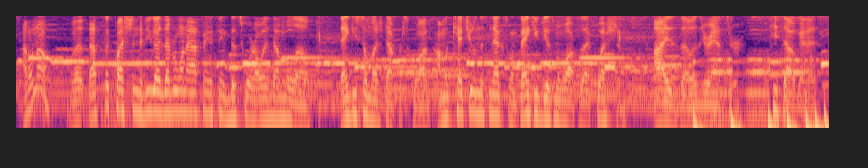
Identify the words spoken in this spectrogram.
I don't know. But that's the question. If you guys ever want to ask me anything, Discord always down below. Thank you so much, Dapper Squad. I'm gonna catch you in this next one. Thank you, Gizmo Watt, for that question. Aiz, though, is your answer. Peace out, guys.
